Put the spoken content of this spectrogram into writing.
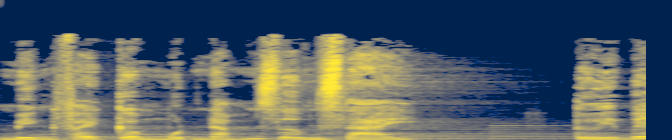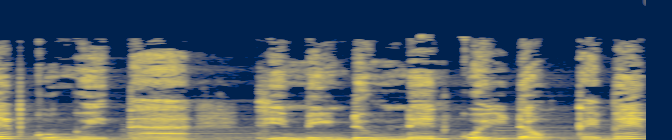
mình phải cầm một nắm rơm dài. Tới bếp của người ta thì mình đừng nên quấy động cái bếp,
